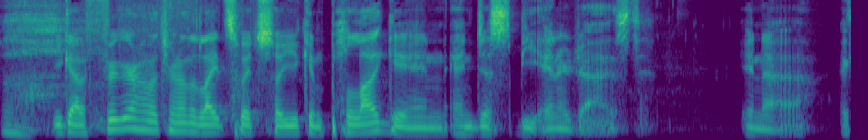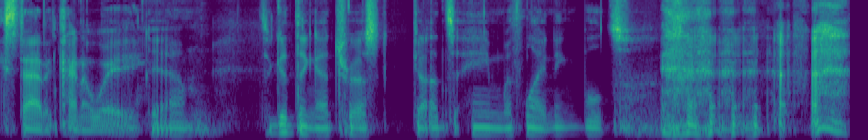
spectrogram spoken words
you got to figure out how to turn on the light switch so you can plug in and just be energized in a ecstatic kind of way. yeah, it's a good thing I trust God's aim with lightning bolts.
